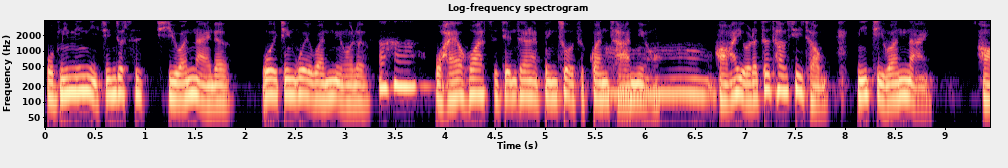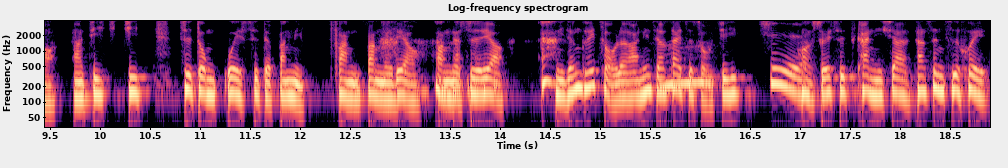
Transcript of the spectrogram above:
我明明已经就是挤完奶了，我已经喂完牛了，uh huh. 我还要花时间在那边坐着观察牛。好、oh. 哦，有了这套系统，你挤完奶，好、哦，然后机机自动喂食的帮你放放了料，放了饲料，你人可以走了啊，你只要带着手机，是、oh. 哦，随时看一下，它甚至会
